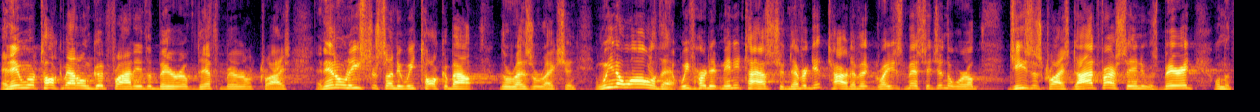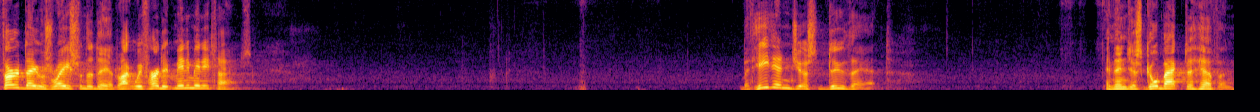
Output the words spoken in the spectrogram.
And then we'll talk about on Good Friday the burial, death, burial of Christ. And then on Easter Sunday, we talk about the resurrection. And we know all of that. We've heard it many times, should never get tired of it. Greatest message in the world. Jesus Christ died for our sin. He was buried. On the third day, he was raised from the dead, right? We've heard it many, many times. But he didn't just do that and then just go back to heaven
